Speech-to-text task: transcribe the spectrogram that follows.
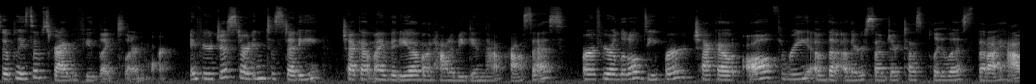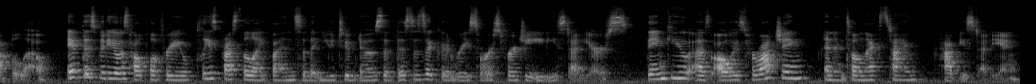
so please subscribe if you'd like to learn more. If you're just starting to study, check out my video about how to begin that process, or if you're a little deeper, check out all three of the other subject test playlists that I have below. If this video is helpful for you, please press the like button so that YouTube knows that this is a good resource for GED studiers. Thank you as always for watching, and until next time, happy studying.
